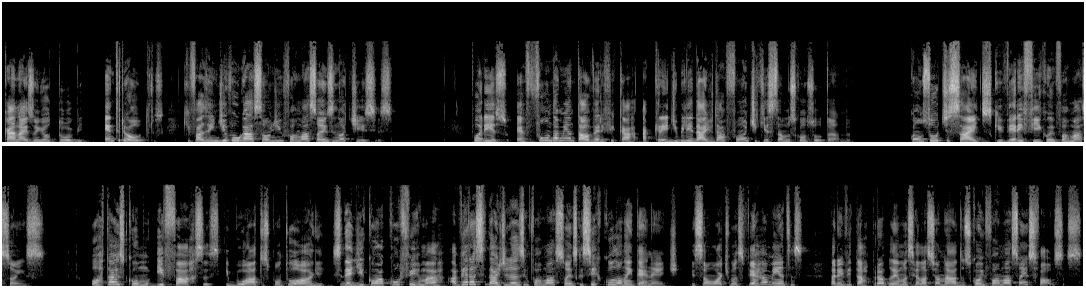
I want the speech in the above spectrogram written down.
canais no YouTube, entre outros, que fazem divulgação de informações e notícias. Por isso, é fundamental verificar a credibilidade da fonte que estamos consultando. Consulte sites que verificam informações. Portais como ifarsas e boatos.org se dedicam a confirmar a veracidade das informações que circulam na internet e são ótimas ferramentas para evitar problemas relacionados com informações falsas.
